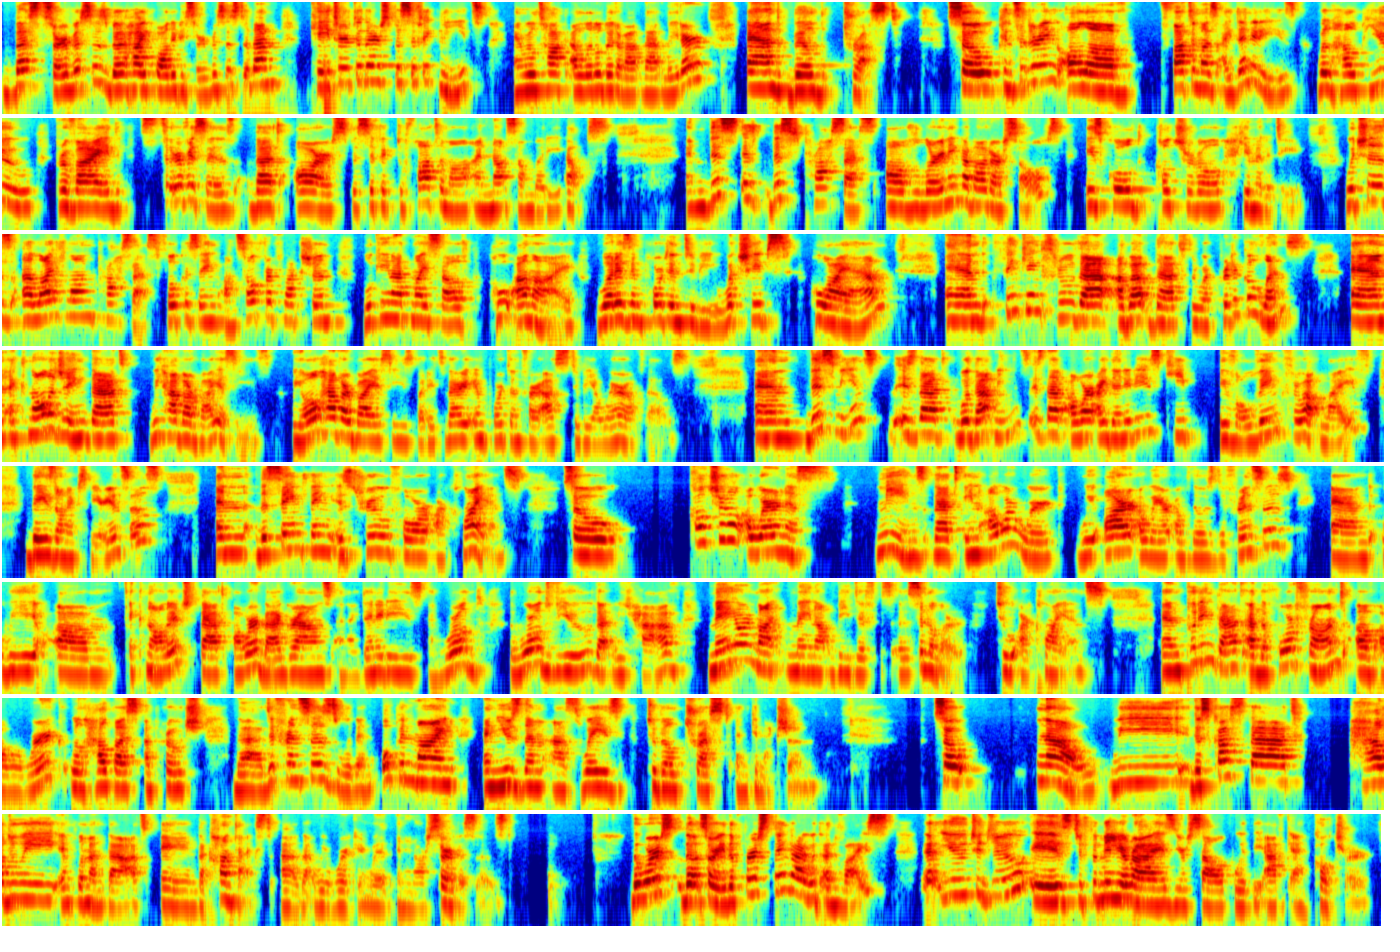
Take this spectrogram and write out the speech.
best services, but high quality services to them, cater to their specific needs. And we'll talk a little bit about that later and build trust. So considering all of Fatima's identities will help you provide services that are specific to Fatima and not somebody else. And this is this process of learning about ourselves is called cultural humility, which is a lifelong process focusing on self-reflection, looking at myself, who am I, what is important to me, what shapes who I am, and thinking through that about that through a critical lens and acknowledging that we have our biases. We all have our biases, but it's very important for us to be aware of those. And this means is that what that means is that our identities keep evolving throughout life based on experiences. And the same thing is true for our clients. So cultural awareness means that in our work, we are aware of those differences and we um, acknowledge that our backgrounds and identities and world, the worldview that we have may or might, may not be uh, similar to our clients. And putting that at the forefront of our work will help us approach the differences with an open mind and use them as ways to build trust and connection. So now we discussed that how do we implement that in the context uh, that we're working with and in our services? The worst, the, sorry, the first thing I would advise uh, you to do is to familiarize yourself with the Afghan culture.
